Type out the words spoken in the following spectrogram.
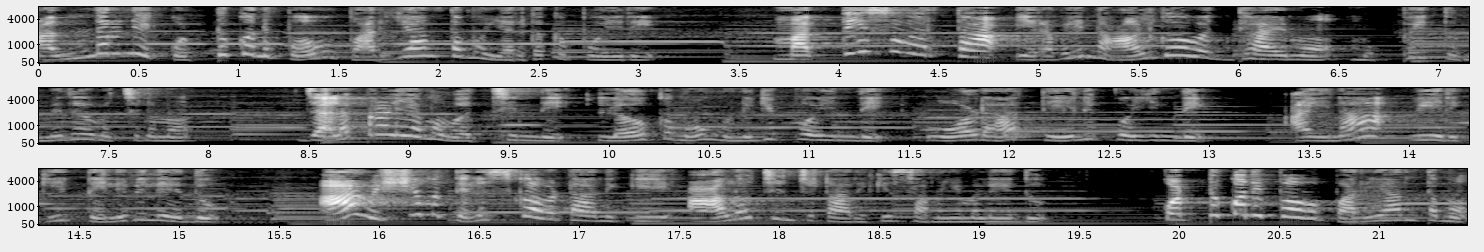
అందరినీ కొట్టుకొని పోవు పర్యాంతము ఎరగకపోయిరి. మత్తీసువార్త ఇరవై నాలుగో అధ్యాయము ముప్పై తొమ్మిదో వచనము. జలప్రళయము వచ్చింది లోకము మునిగిపోయింది ఓడ తేలిపోయింది. అయినా వీరికి తెలివి లేదు. ఆ విషయము తెలుసుకోవటానికి ఆలోచించటానికి సమయం లేదు. కొట్టుకొని పోవు పర్యాంతము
